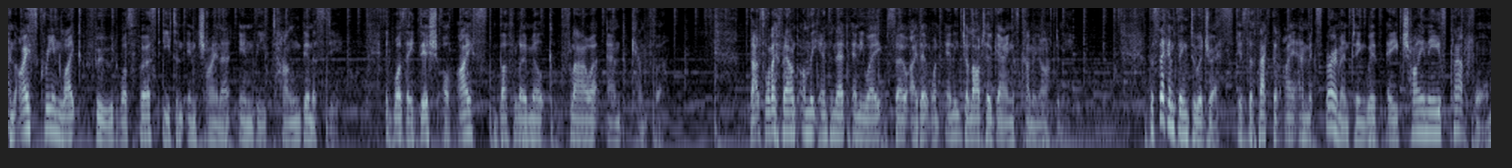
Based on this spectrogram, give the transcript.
an ice cream like food was first eaten in China in the Tang dynasty. It was a dish of ice, buffalo milk, flour, and camphor. That's what I found on the internet anyway, so I don't want any gelato gangs coming after me. The second thing to address is the fact that I am experimenting with a Chinese platform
